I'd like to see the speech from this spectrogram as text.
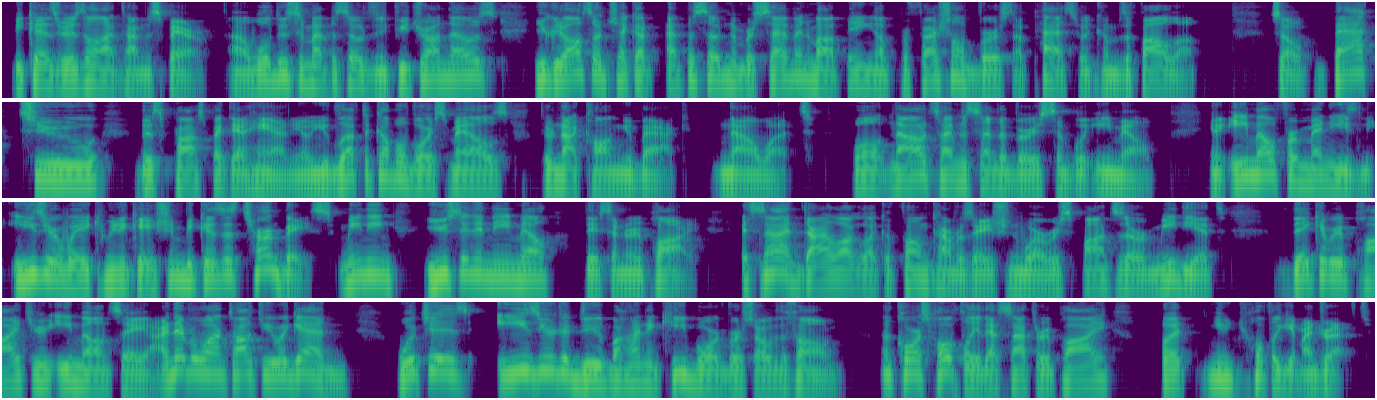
because there isn't a lot of time to spare. Uh, we'll do some episodes in the future on those. You could also check out episode number seven about being a professional versus a pest when it comes to follow up. So back to this prospect at hand. You know, you've left a couple voicemails, they're not calling you back. Now what? Well, now it's time to send a very simple email. You know, email for many is an easier way of communication because it's turn based, meaning you send an email, they send a reply. It's not a dialogue like a phone conversation where responses are immediate. They can reply to your email and say, I never want to talk to you again, which is easier to do behind a keyboard versus over the phone. Of course, hopefully that's not the reply, but you hopefully get my drift.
